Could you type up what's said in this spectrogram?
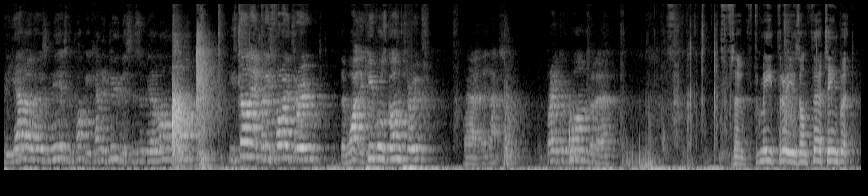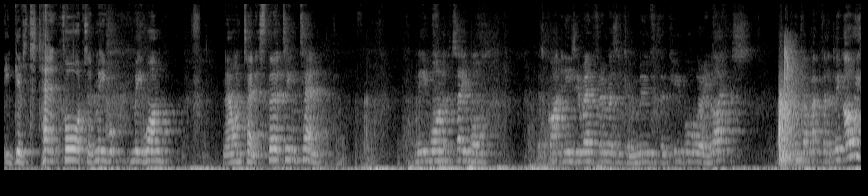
The yellow goes near to the pocket. Can he do this? This will be a long shot. He's done it, but he's followed through. The white, the cue ball's gone through. Uh, that's a break of one, but uh, so for me three is on 13, but he gives 10, 4 to me, me one. Now on 10, it's 13 10. Me one at the table. It's quite an easy red for him as he can move the cue ball where he likes. He come back for the pink. Oh, he's,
